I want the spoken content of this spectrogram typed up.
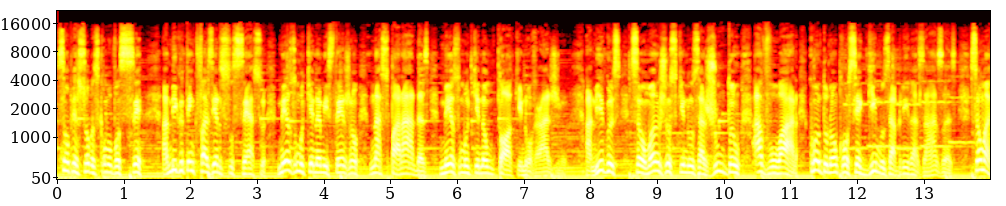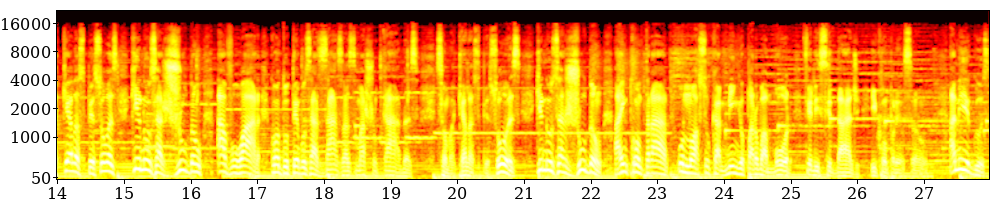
são pessoas como você. Amigo tem que fazer sucesso, mesmo que não estejam nas paradas, mesmo que não toque no rádio. Amigos são anjos que nos ajudam a voar quando não conseguimos abrir as asas. São aquelas pessoas que nos ajudam a voar quando temos as asas machucadas. São aquelas pessoas que nos ajudam a encontrar o nosso caminho para o amor, felicidade e compreensão. Amigos,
